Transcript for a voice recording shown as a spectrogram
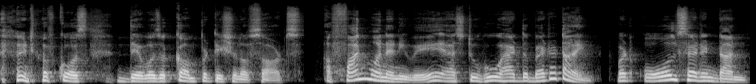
And of course, there was a competition of sorts. A fun one, anyway, as to who had the better time. But all said and done,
